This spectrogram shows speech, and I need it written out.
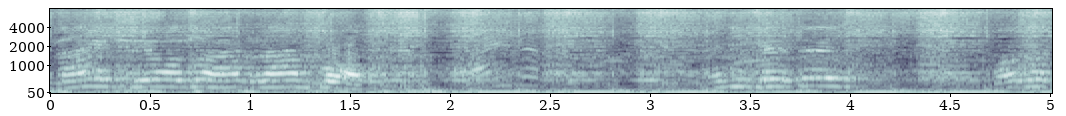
Tonight we also have ramp up. Any guesses for the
